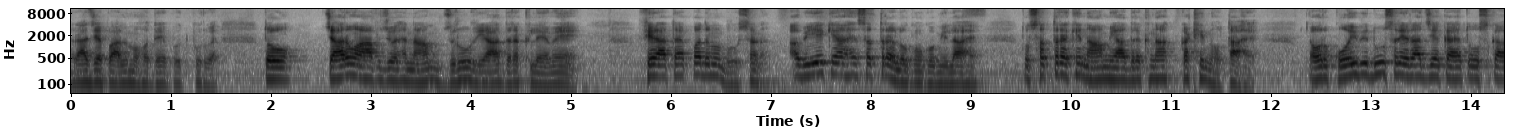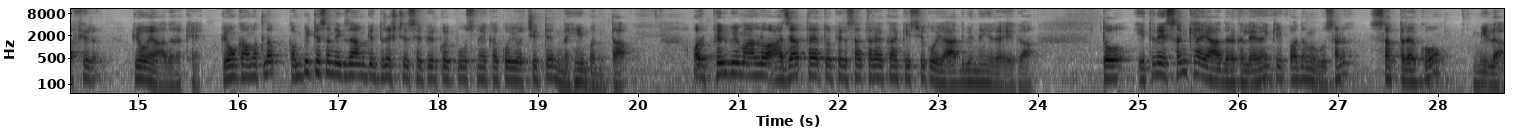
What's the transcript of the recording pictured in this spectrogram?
राज्यपाल महोदय भूतपूर्व। तो चारों आप जो है नाम ज़रूर याद रख लेवें। फिर आता है पद्म भूषण अब ये क्या है? सत्रह लोगों को मिला है। तो सत्रह के नाम याद रखना कठिन होता है। और कोई भी दूसरे राज्य का है तो उसका फिर क्यों याद रखें? क्यों का मतलब कंपटीशन एग्ज़ाम की दृष्टि से फिर कोई पूछने का कोई औचित्य नहीं बनता। और फिर भी मान लो आ जाता है तो फिर सत्रह का किसी को याद भी नहीं रहेगा। तो इतनी संख्या याद रख लें कि पद्म भूषण सत्रह को मिला,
